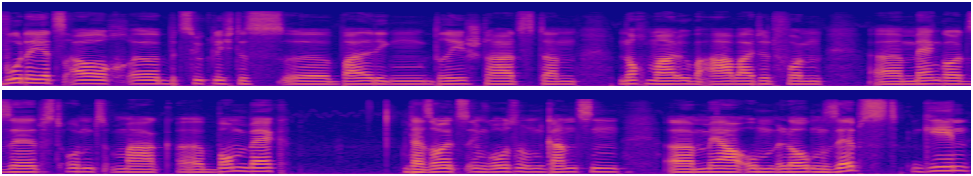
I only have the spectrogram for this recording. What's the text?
wurde jetzt auch äh, bezüglich des äh, baldigen Drehstarts dann nochmal überarbeitet von äh, Mangold selbst und Mark äh, Bombeck. Da soll es im Großen und Ganzen äh, mehr um Logan selbst gehen,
